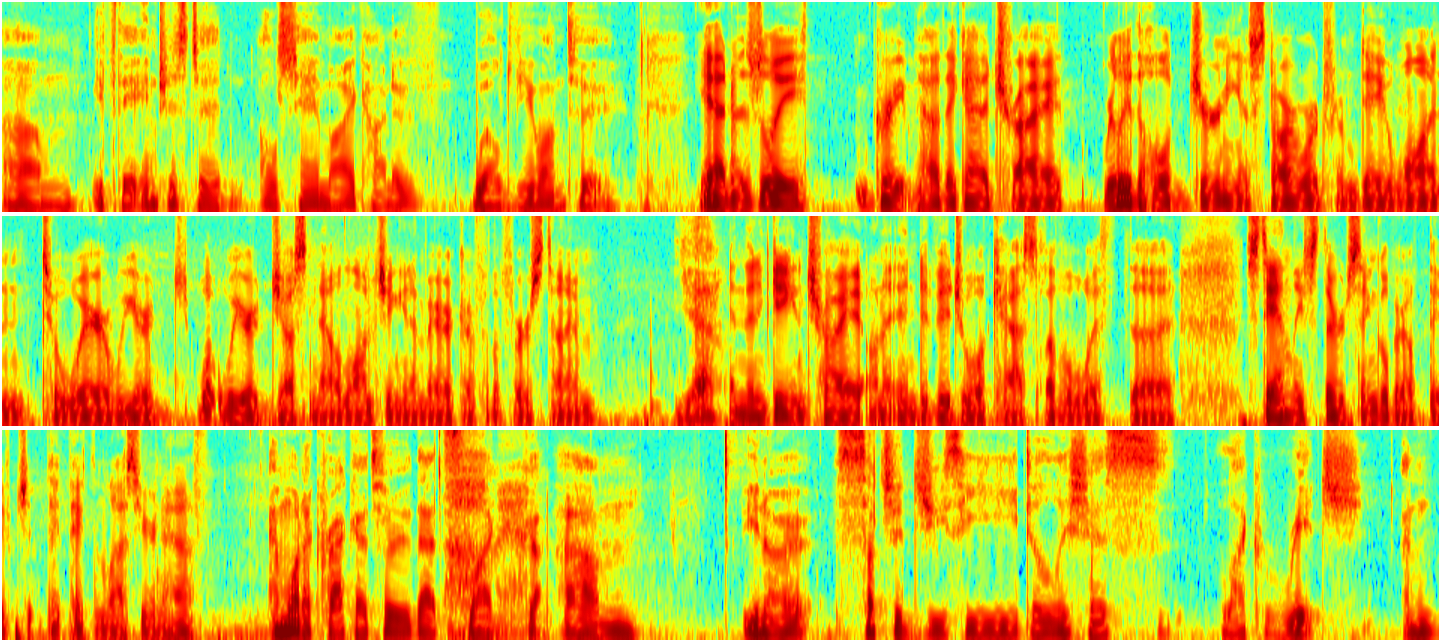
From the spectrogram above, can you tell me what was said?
um, if they're interested, I'll share my kind of worldview on too. Yeah, and it was really great how they got to try really the whole journey of Starward from day one to where we are, what we are just now launching in America for the first time. Yeah. And then getting to try it on an individual cask level with the Stanley's third single barrel they've they picked in the last year and a half. And what a cracker too. That's Oh, like, um, you know, such a juicy, delicious, like rich, and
